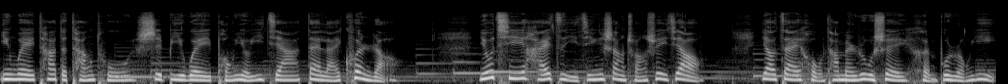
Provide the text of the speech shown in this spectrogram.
因为他的唐突势必为朋友一家带来困扰，尤其孩子已经上床睡觉，要再哄他们入睡很不容易。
